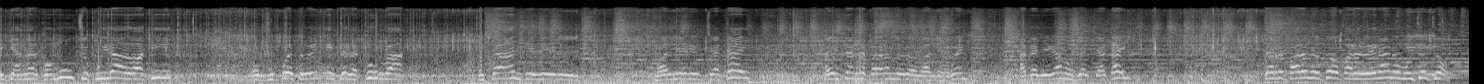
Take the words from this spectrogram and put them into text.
Hay que andar con mucho cuidado aquí. Por supuesto, ven, esta es la curva que está antes del balneario El Chacay. Ahí están reparando los balnearios, ¿ven? Acá llegamos al Chacay. Está reparando todo para el verano, muchachos.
